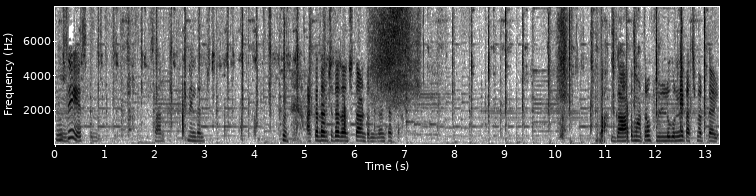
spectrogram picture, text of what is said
చూసి వేసుకున్నాం చాలు. నేను దంచు అక్క దంచుతా దంచుతా అంటుంది బా, ఘాటు మాత్రం ఫుల్గా ఉన్నాయి పచ్చిమిరపకాయలు.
